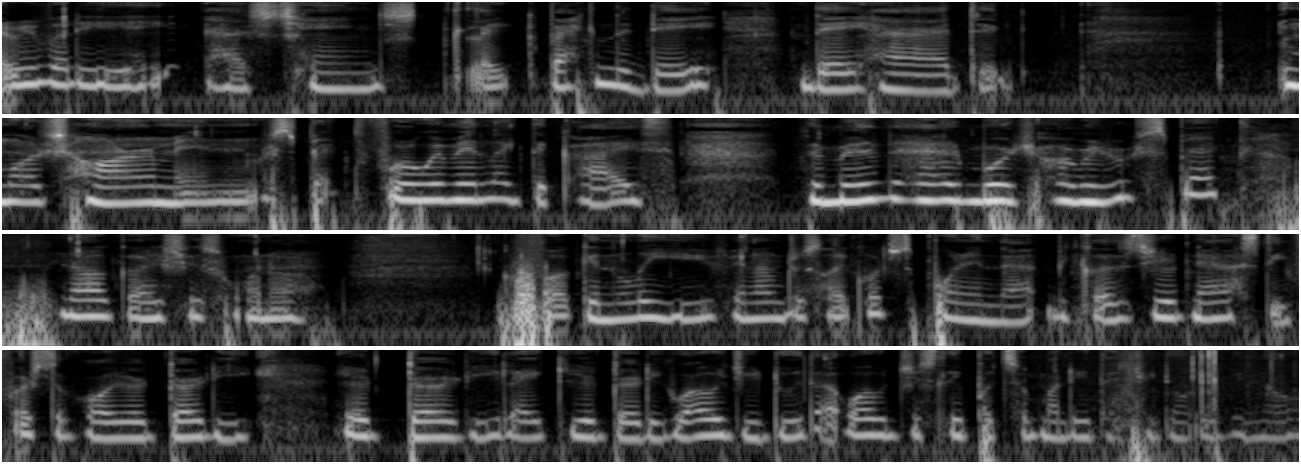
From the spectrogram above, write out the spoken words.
everybody has changed like back in the day they had more charm and respect for women like the guys. The men had more charm and respect. Now guys just wanna fucking leave and i'm just like what's the point in that? Because you're nasty. First of all you're dirty. You're dirty. Like you're dirty. Why would you do that? Why would you sleep with somebody that you don't even know?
